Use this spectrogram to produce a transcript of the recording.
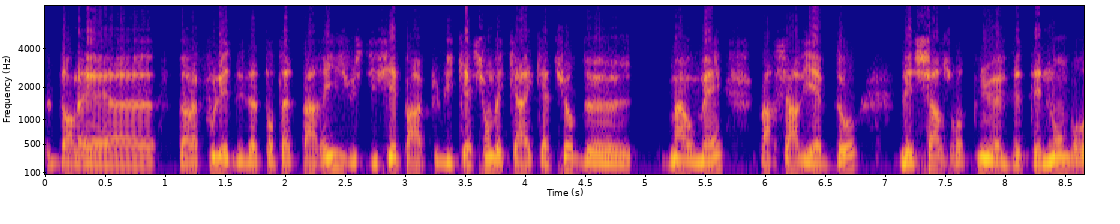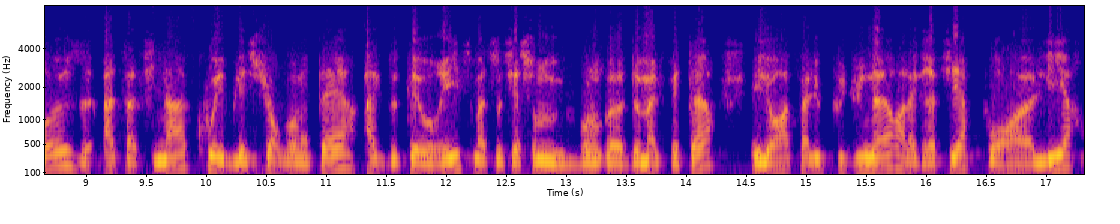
dans, euh, dans la foulée des attentats de Paris, justifiés par la publication des caricatures de Mahomet par Charlie Hebdo. Les charges retenues, elles étaient nombreuses. Assassinat, coups et blessures volontaires, actes de terrorisme, association de euh, malfaiteurs. Et il aura fallu plus d'une heure à la greffière pour euh, lire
